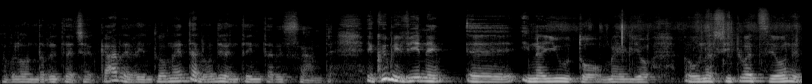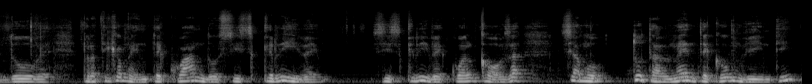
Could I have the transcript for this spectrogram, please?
ve lo andrete a cercare eventualmente, allora diventa interessante. E qui mi viene eh, in aiuto, o meglio, una situazione dove praticamente quando si scrive, si scrive qualcosa, siamo totalmente convinti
